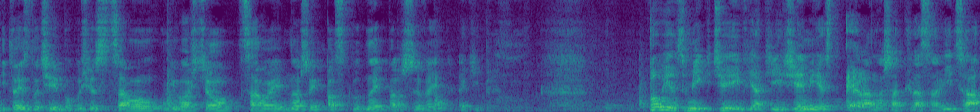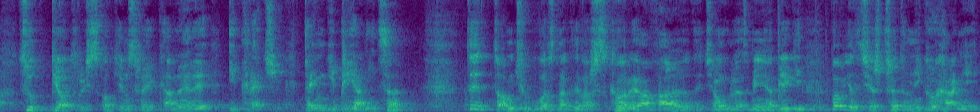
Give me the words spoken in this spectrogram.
I to jest do Ciebie, Bogusiu, z całą miłością całej naszej paskudnej, parszywej ekipy. Powiedz mi, gdzie i w jakiej ziemi jest Ela, nasza krasawica, cud Piotruś z okiem swej kamery i krecik, tęgi pijanica? Ty, Tomciu, głos nagrywasz skory, a Waldy ciągle zmienia biegi. Powiedzcież przeto mi, kochani,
